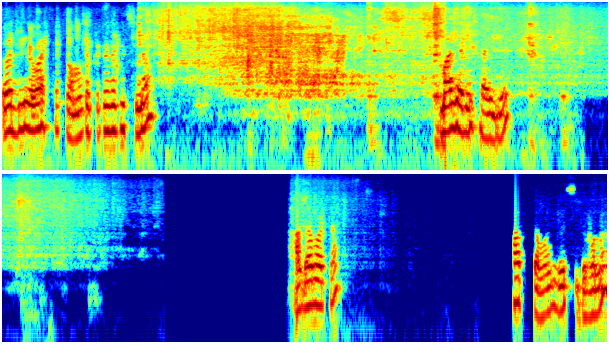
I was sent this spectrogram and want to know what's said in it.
এবার দিয়ে দেবো একটা টমেটো কেটে রেখেছিলাম। মাঝারি সাইজে। আদা বাটা। হাফ চামচ বেশি দেবো না।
